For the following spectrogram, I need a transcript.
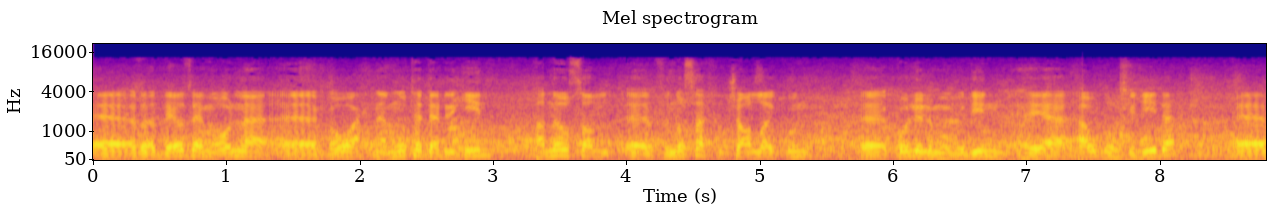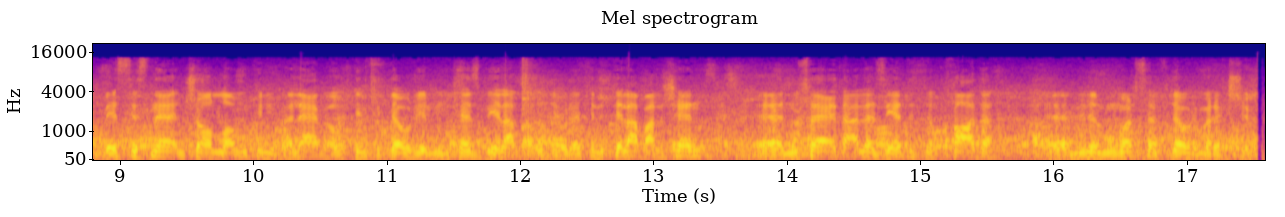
آه، الرياضية. وزي ما قلنا آه، جوه إحنا متدرجين. هنوصل في نسخ إن شاء الله يكون كل اللي موجودين هي أوجه جديدة. باستثناء إن شاء الله ممكن يبقى لاعب أو اتنين في الدوري الممتاز بيلعب أو الدوريات اللي بتلعب علشان آه، نساعد على زيادة القاعدة آه، من الممارسة في دوري الشباب.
